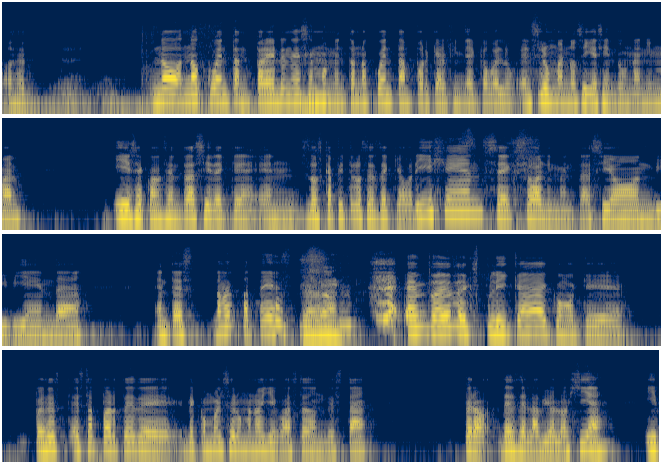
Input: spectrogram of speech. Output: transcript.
o sea, no, no cuentan, para él en ese momento no cuentan porque al fin y al cabo el ser humano sigue siendo un animal. Y se concentra así de que en los capítulos es de que origen, sexo, alimentación, vivienda. Entonces, no me patees. Perdón. Entonces explica como que, pues esta parte de, de cómo el ser humano llegó hasta donde está, pero desde la biología. Y,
